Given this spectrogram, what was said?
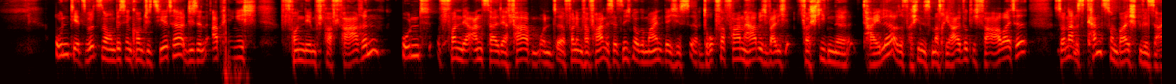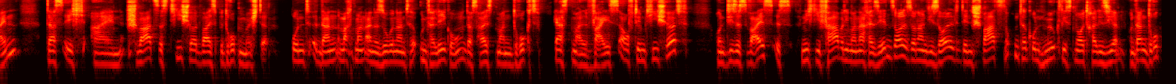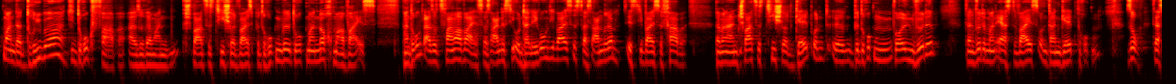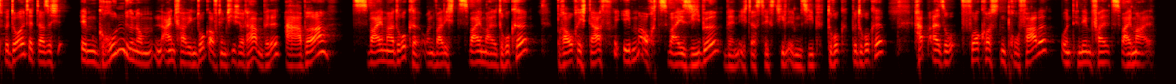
Und jetzt wird es noch ein bisschen komplizierter. Die sind abhängig von dem Verfahren und von der Anzahl der Farben. Und äh, von dem Verfahren ist jetzt nicht nur gemeint, welches äh, Druckverfahren habe ich, weil ich verschiedene Teile, also verschiedenes Material wirklich verarbeite, sondern es kann zum Beispiel sein, dass ich ein schwarzes T-Shirt weiß bedrucken möchte. Und dann macht man eine sogenannte Unterlegung. Das heißt, man druckt erstmal weiß auf dem T-Shirt und dieses Weiß ist nicht die Farbe, die man nachher sehen soll, sondern die soll den schwarzen Untergrund möglichst neutralisieren. Und dann druckt man da drüber die Druckfarbe. Also wenn man schwarzes T-Shirt weiß bedrucken will, druckt man nochmal weiß. Man druckt also zweimal weiß. Das eine ist die Unterlegung, die weiß ist. Das andere ist die weiße Farbe. Wenn man ein schwarzes T-Shirt gelb und äh, bedrucken wollen würde, dann würde man erst weiß und dann gelb drucken. So, das bedeutet, dass ich im Grunde genommen einen einfarbigen Druck auf dem T-Shirt haben will, aber zweimal drucke. Und weil ich zweimal drucke, brauche ich dafür eben auch zwei Siebe, wenn ich das Textil im Siebdruck bedrucke. Hab also Vorkosten pro Farbe und in dem Fall zweimal.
